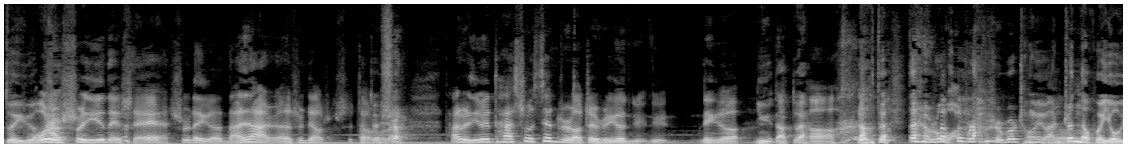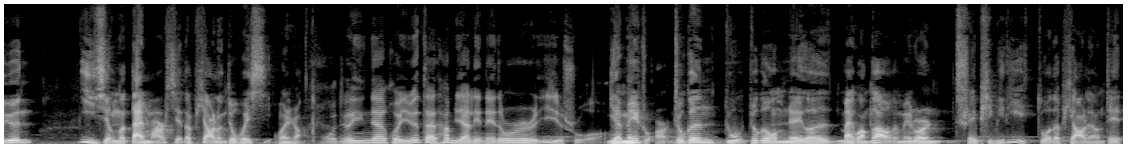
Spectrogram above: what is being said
对于不是是一那谁，是那个南亚人，是叫是叫什么来？他是因为他说先知道这是一个女女那个女的，对，啊，然后对，但是说我不知道是不是程序员真的会由于异性的代码写的漂亮就会喜欢上，我觉得应该会，因为在他们眼里那都是艺术。也没准儿，就跟如就跟我们这个卖广告的，没准儿谁 PPT 做的漂亮，这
